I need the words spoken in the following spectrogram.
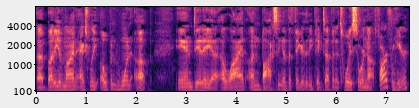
a buddy of mine actually opened one up and did a, a live unboxing of the figure that he picked up in a toy store not far from here.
